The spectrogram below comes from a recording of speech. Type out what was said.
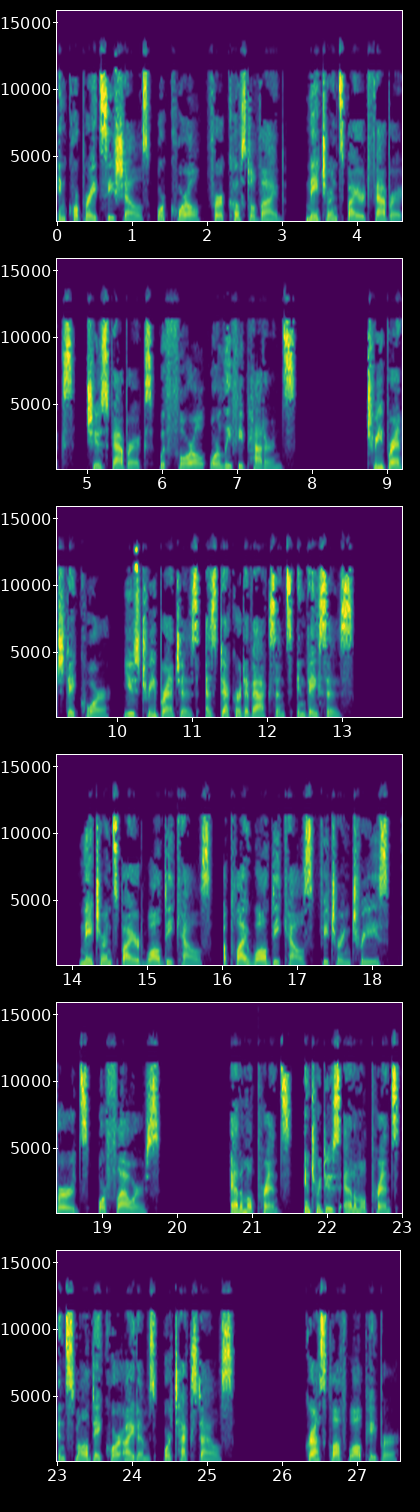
incorporate seashells or coral for a coastal vibe. Nature-inspired fabrics, choose fabrics with floral or leafy patterns. Tree branch decor, use tree branches as decorative accents in vases. Nature-inspired wall decals, apply wall decals featuring trees, birds, or flowers. Animal prints, introduce animal prints in small decor items or textiles. Grasscloth wallpaper,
